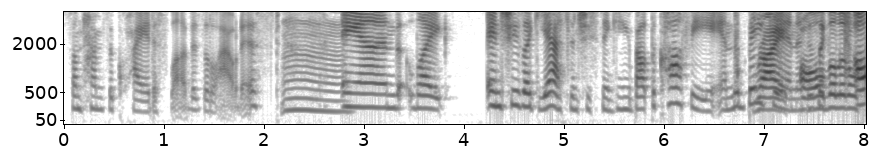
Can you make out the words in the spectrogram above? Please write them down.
sometimes the quietest love is the loudest. Mm. And like and she's like, yes, and she's thinking about the coffee and the bacon Right, and all just like the little all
